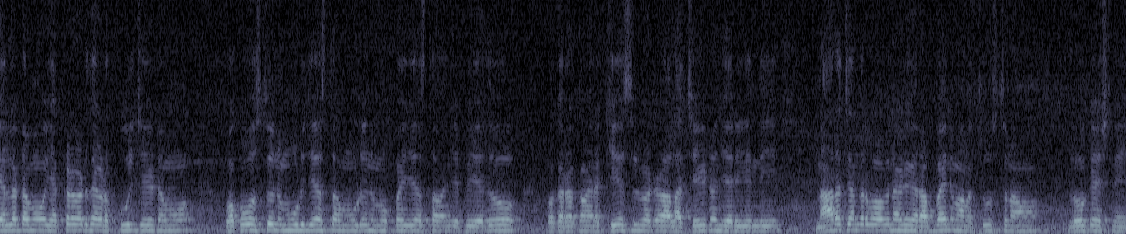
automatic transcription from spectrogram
వెళ్ళటము ఎక్కడ పడితే అక్కడ కూల్ చేయటము ఒక వస్తువుని మూడు చేస్తాం మూడుని ముప్పై చేస్తాం అని చెప్పి ఏదో ఒక రకమైన కేసులు పెట్టడం అలా చేయడం జరిగింది. నారా చంద్రబాబు నాయుడు గారి అబ్బాయిని మనం చూస్తున్నాము లోకేష్ని.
